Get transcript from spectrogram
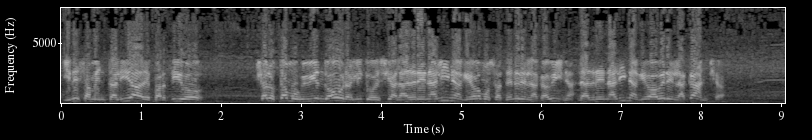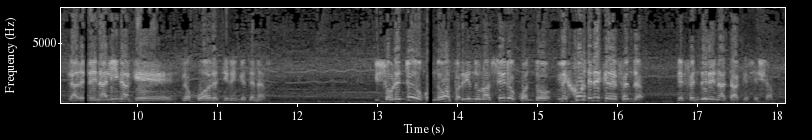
Y en esa mentalidad de partido, ya lo estamos viviendo ahora, Lito decía, la adrenalina que vamos a tener en la cabina, la adrenalina que va a haber en la cancha, la adrenalina que los jugadores tienen que tener. Y sobre todo cuando vas perdiendo 1 a 0, cuando mejor tenés que defender. Defender en ataque se llama.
